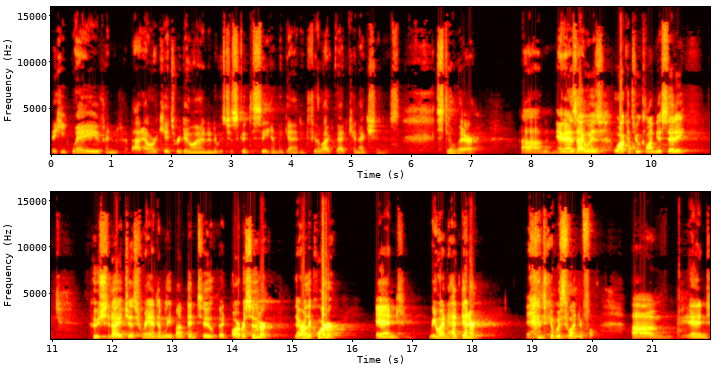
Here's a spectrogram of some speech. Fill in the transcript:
the heat wave and about how our kids were doing, and it was just good to see him again and feel like that connection is still there. Um, and as I was walking through Columbia City, who should I just randomly bump into but Barbara Suter there on the corner. And we went and had dinner, and it was wonderful. Um, and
